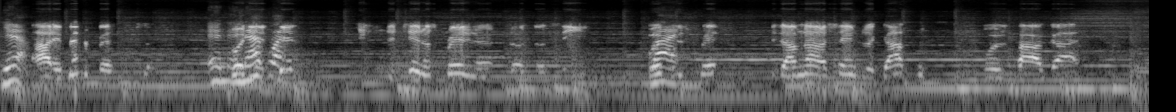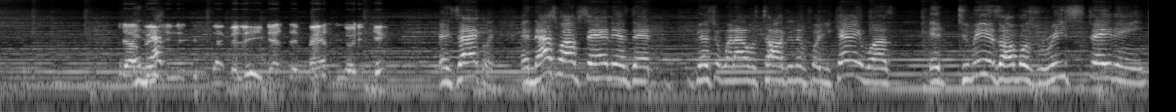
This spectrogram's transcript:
Yeah. how they manifest themselves. And, and that's intent, the intent of spreading the, the, the seed Right. spread is I'm not ashamed of the gospel or the power of God. Salvation is that believe that's the advancing of the kingdom. exactly. And that's what I'm saying is that Bishop, when I was talking to him before you came, was it to me is almost restating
